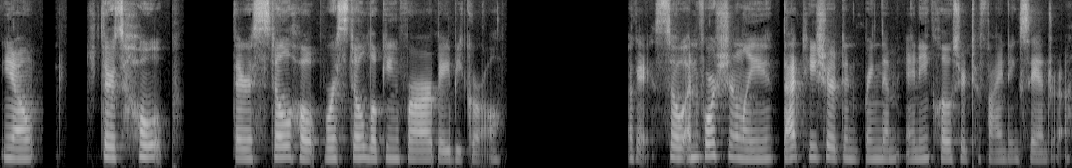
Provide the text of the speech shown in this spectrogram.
You know, there's hope. There's still hope. We're still looking for our baby girl. Okay, so unfortunately, that t shirt didn't bring them any closer to finding Sandra.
